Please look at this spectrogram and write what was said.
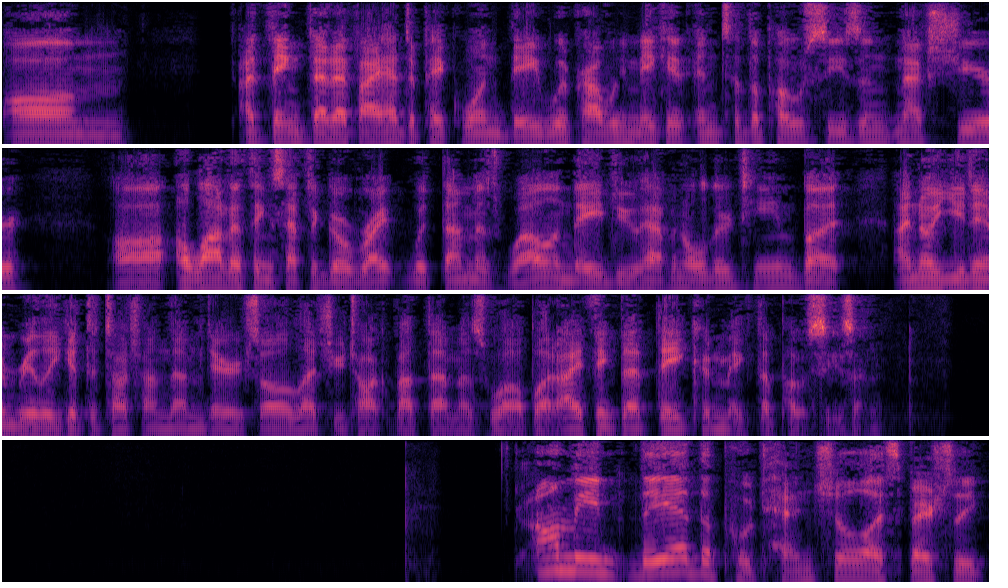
Um, I think that if I had to pick one, they would probably make it into the postseason next year. Uh, a lot of things have to go right with them as well, and they do have an older team. But I know you didn't really get to touch on them, Derek, so I'll let you talk about them as well. But I think that they could make the postseason. I mean, they had the potential, especially,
